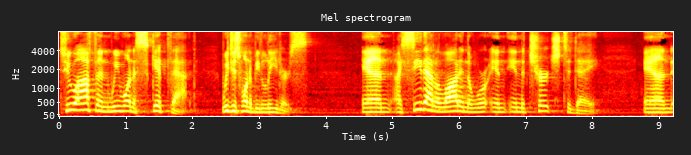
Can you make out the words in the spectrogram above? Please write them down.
Too often we want to skip that. We just want to be leaders. And I see that a lot in the, in, in the church today. And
